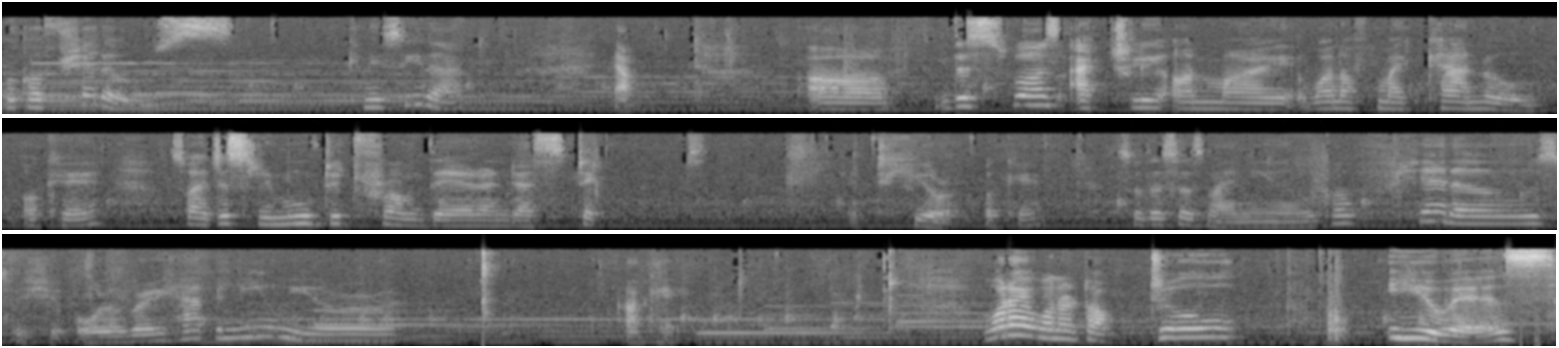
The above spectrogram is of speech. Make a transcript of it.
book of shadows. Can you see that? Yeah. Uh, this was actually on my one of my candle. Okay, so I just removed it from there and just stick it here. Okay. So this is my new book of shadows. Wish you all a very happy new year. Okay. What I want to talk to you is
